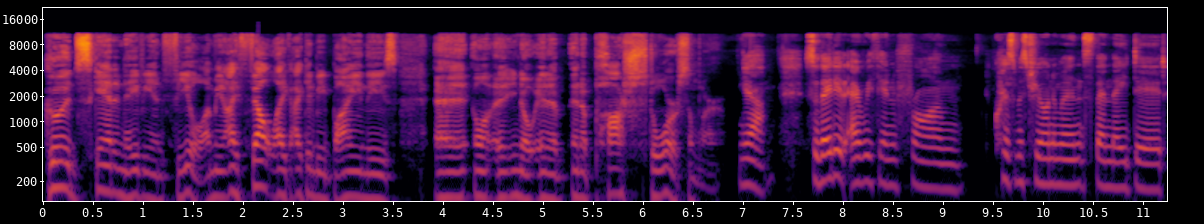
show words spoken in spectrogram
good Scandinavian feel. I mean, I felt like I could be buying these, uh, uh, you know, in a in a posh store somewhere. Yeah. So they did everything from Christmas tree ornaments, then they did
